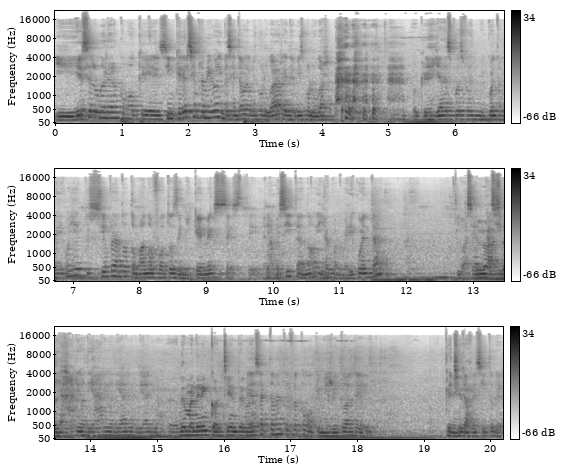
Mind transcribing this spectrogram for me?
Y ese lugar era como que sin querer siempre me iba y me sentaba en el mismo lugar, en el mismo lugar. Ok. Y ya después pues, me cuenta, me dijo, oye, pues siempre ando tomando fotos de mi Chemex este, en la mesita, ¿no? Y ya cuando me di cuenta, lo hacía Lo casi haces. diario, diario, diario, diario. De manera inconsciente, ¿no? Exactamente, fue como que mi ritual de, de mi cafecito de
